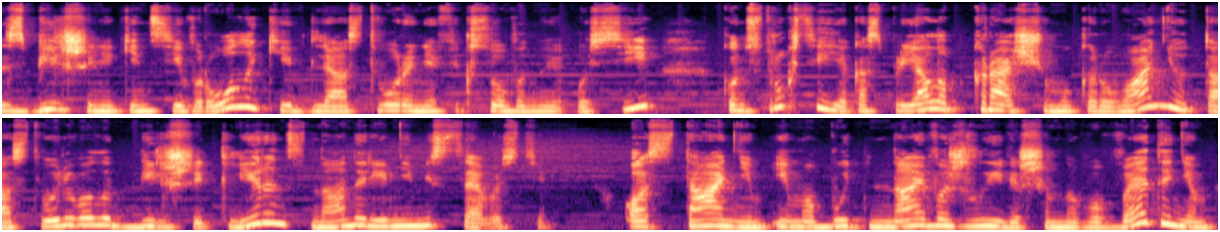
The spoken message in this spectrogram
збільшення кінців роликів для створення фіксованої осі, конструкції, яка сприяла б кращому керуванню та створювала більший кліренс на нерівній місцевості. Останнім і, мабуть, найважливішим нововведенням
